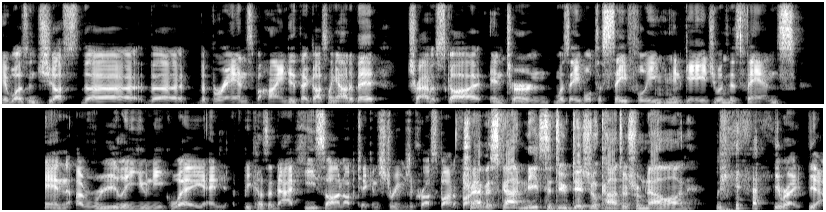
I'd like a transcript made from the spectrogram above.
It wasn't just the the the brands behind it that got something out of it. Travis Scott, in turn, was able to safely Mhm. engage with Mhm. his fans in a really unique way, and because of that, he saw an uptick in streams across Spotify. Travis Scott needs to do digital concerts from now on. You're right. Yeah,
